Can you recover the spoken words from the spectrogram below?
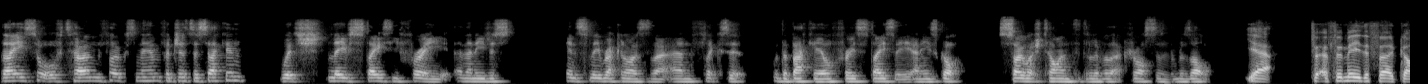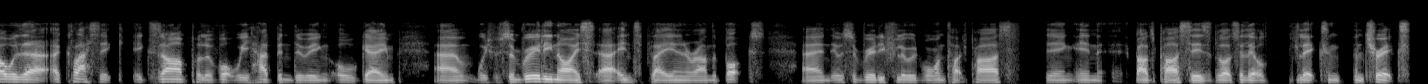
they sort of turn the focus on him for just a second, which leaves Stacey free, and then he just instantly recognises that and flicks it with the back heel to Stacey, and he's got so much time to deliver that cross as a result. Yeah. For, for me, the third goal was a, a classic example of what we had been doing all game, um, which was some really nice uh, interplay in and around the box. And it was some really fluid one touch pass in bounce passes, lots of little flicks and, and, tricks,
